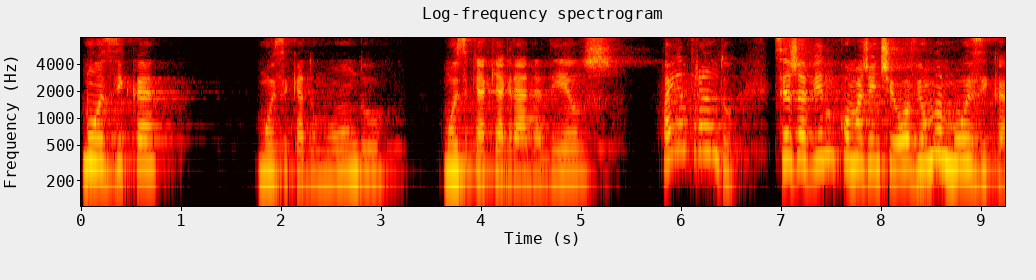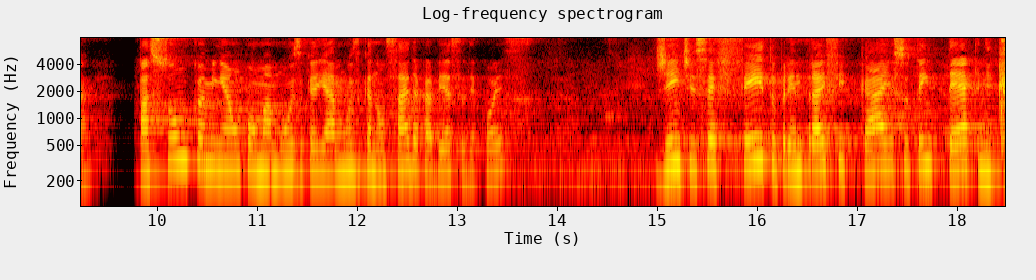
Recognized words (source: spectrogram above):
Música, música do mundo, música que agrada a Deus, vai entrando. Vocês já viram como a gente ouve uma música, passou um caminhão com uma música e a música não sai da cabeça depois? Gente, isso é feito para entrar e ficar, isso tem técnica.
